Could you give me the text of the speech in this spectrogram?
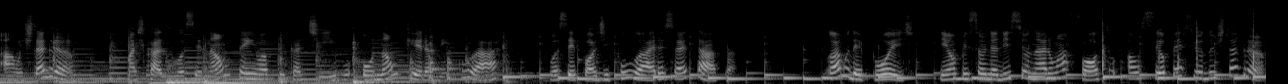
ao Instagram. Mas caso você não tenha o aplicativo ou não queira vincular, você pode pular essa etapa. Logo depois, tem a opção de adicionar uma foto ao seu perfil do Instagram,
